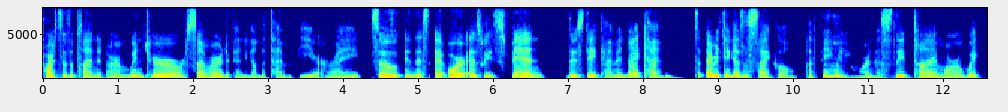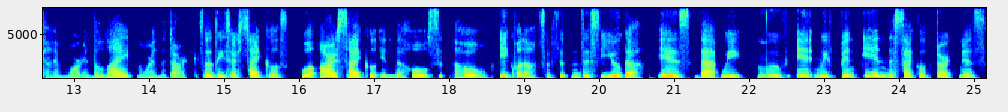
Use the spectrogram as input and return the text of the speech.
parts of the planet are in winter or summer, depending on the time of year, right? So, in this, or as we spin, there's daytime and nighttime. So, everything has a cycle of being mm-hmm. more in a sleep time or awake time, more in the light, more in the dark. So, these are cycles. Well, our cycle in the whole, the whole equinox of the, this yuga is that we move in, we've been in the cycle of darkness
